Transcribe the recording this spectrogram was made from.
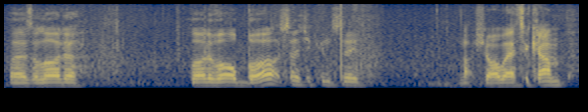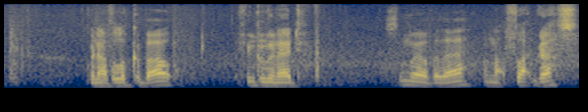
where there's a load of load of old boats, as you can see. Not sure where to camp. Gonna have a look about. I think I'm gonna head somewhere over there on that flat grass.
